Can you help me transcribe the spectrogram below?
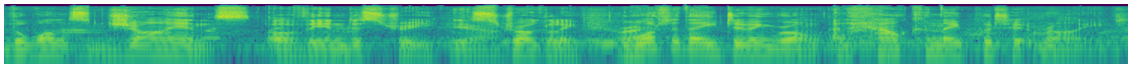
the once giants of the industry, yeah. struggling. Right. What are they doing wrong, and how can they put it right?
